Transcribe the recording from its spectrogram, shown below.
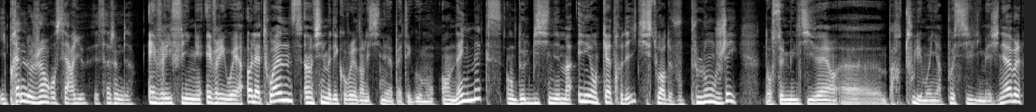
Ils prennent le genre au sérieux, et ça, j'aime bien. Everything, Everywhere, All at Once, un film à découvrir dans les cinémas Pathé Gaumont en IMAX, en Dolby Cinema et en 4DX, histoire de vous plonger dans ce multivers euh, par tous les moyens possibles, imaginables.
